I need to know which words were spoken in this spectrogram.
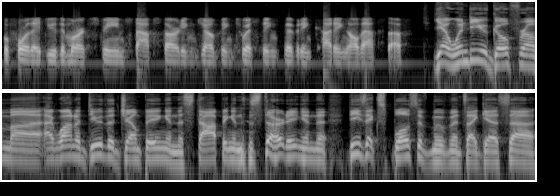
before they do the more extreme stop, starting, jumping, twisting, pivoting, cutting, all that stuff. Yeah, when do you go from uh, I want to do the jumping and the stopping and the starting and the these explosive movements? I guess uh,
